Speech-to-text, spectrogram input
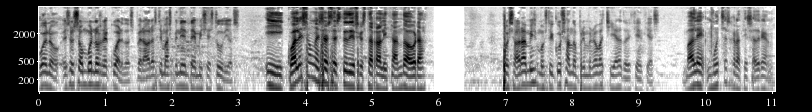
Bueno, esos son buenos recuerdos, pero ahora estoy más pendiente de mis estudios. ¿Y cuáles son esos estudios que estás realizando ahora? Pues ahora mismo estoy cursando primero bachillerato de ciencias. Vale, muchas gracias Adrián.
